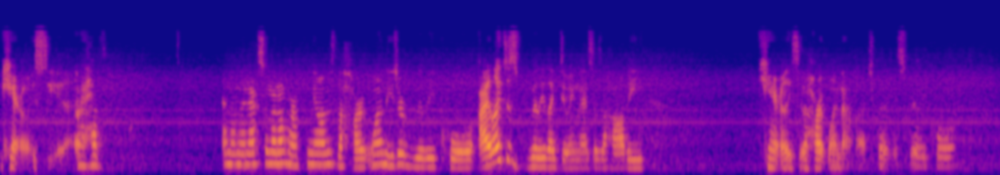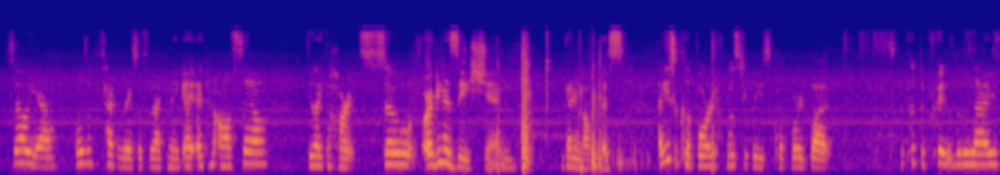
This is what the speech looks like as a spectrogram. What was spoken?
You can't really see it. I have and then the next one that I'm working on is the heart one. These are really cool. I like just really like doing this as a hobby. Can't really see the heart one that much, but it's really cool. So yeah, those are the type of bracelets that I can make. I, I can also do like the hearts. So organization. I'm getting on with this. I use a clipboard. Most people use a clipboard, but I put the Pretty Little Liars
